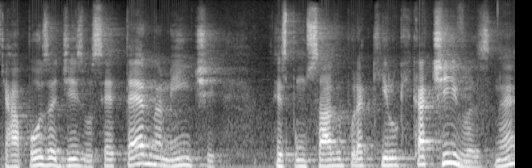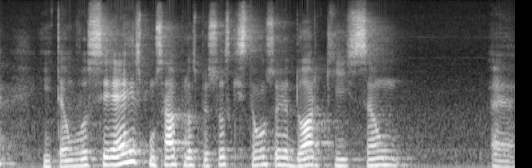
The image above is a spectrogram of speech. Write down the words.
que a raposa diz: você é eternamente responsável por aquilo que cativas, né? Então você é responsável pelas pessoas que estão ao seu redor, que são é,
